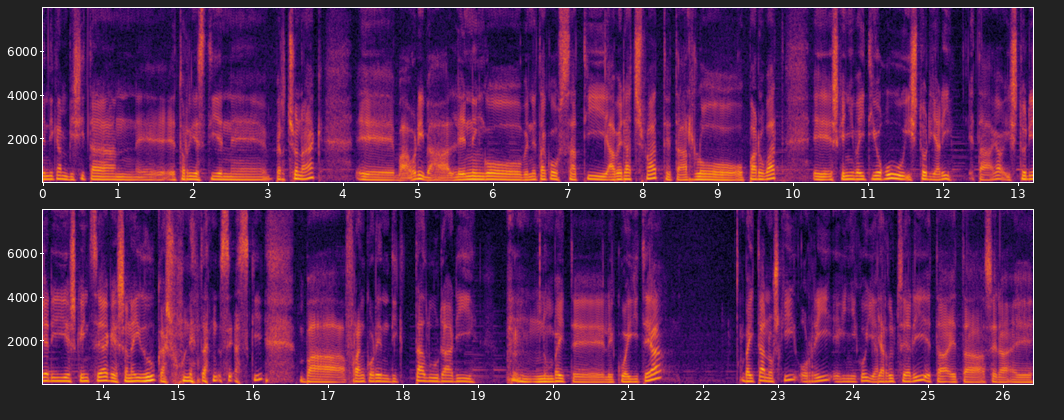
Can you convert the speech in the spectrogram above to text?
dikan bisitan e, etorri ez dien e, pertsonak, e, ba, hori, ba, lehenengo benetako zati aberats bat eta arlo oparo bat e, eskaini baitiogu historiari. Eta ga, historiari eskaintzeak esan nahi du, kasu honetan zehazki, ba, Frankoren diktadurari nunbait e, lekua egitea, baita noski horri eginiko jardutzeari eta eta zera e,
